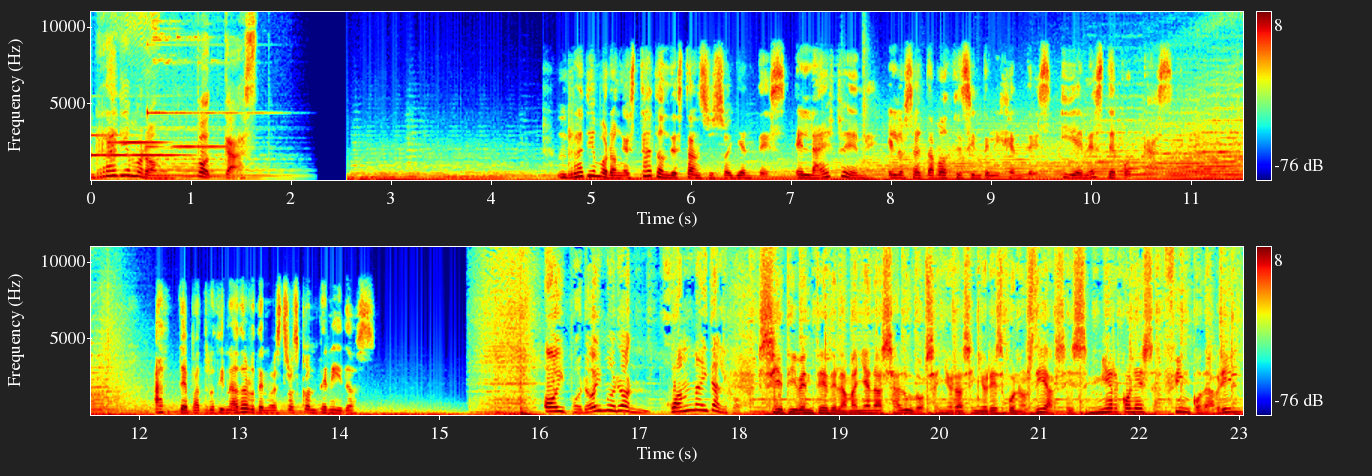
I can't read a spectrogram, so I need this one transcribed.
Radio Morón, podcast. Radio Morón está donde están sus oyentes, en la FM, en los altavoces inteligentes y en este podcast. Hazte patrocinador de nuestros contenidos. Hoy por hoy Morón, Juan Maidalgo. 7 y 20 de la mañana, saludos señoras, señores, buenos días. Es miércoles 5 de abril,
